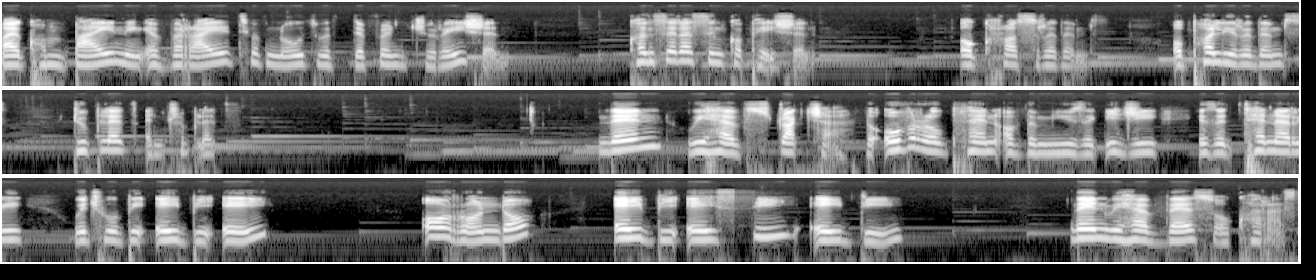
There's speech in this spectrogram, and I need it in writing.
by combining a variety of notes with different duration. Consider syncopation, or cross rhythms, or polyrhythms, duplets and triplets. Then we have structure, the overall plan of the music, e.g., is a ternary, which will be ABA, or rondo, a, B, A, C, A, D. Then we have verse or chorus.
